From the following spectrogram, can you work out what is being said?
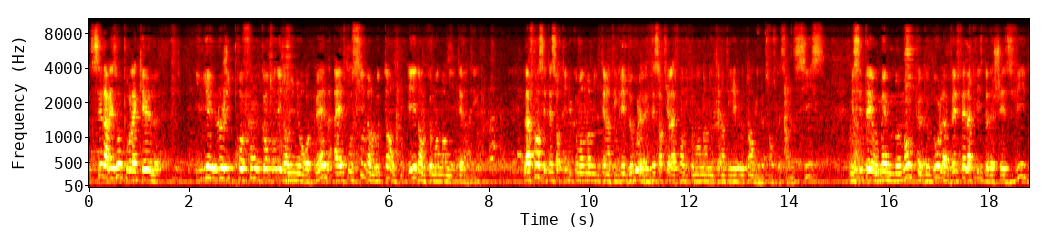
c'est la raison pour laquelle il y a une logique profonde quand on est dans l'Union européenne à être aussi dans l'OTAN et dans le commandement militaire intégré. La France était sortie du commandement militaire intégré, De Gaulle avait fait sortir la France du commandement militaire intégré de l'OTAN en 1966, mais c'était au même moment que De Gaulle avait fait la crise de la chaise vide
